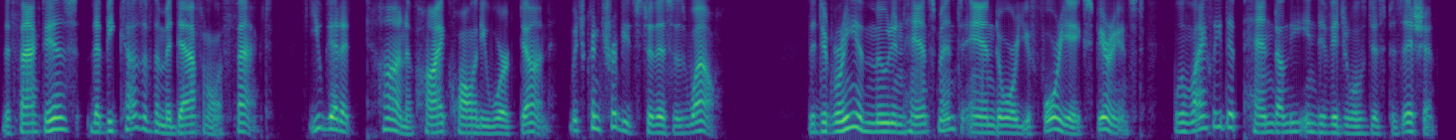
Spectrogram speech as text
The fact is that because of the modafinil effect, you get a ton of high quality work done, which contributes to this as well. The degree of mood enhancement and or euphoria experienced will likely depend on the individual's disposition.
